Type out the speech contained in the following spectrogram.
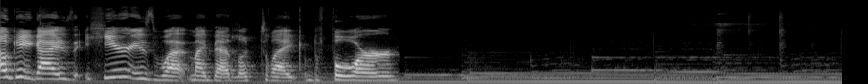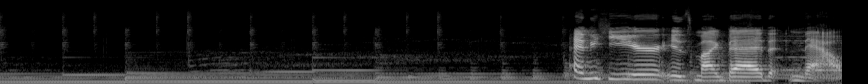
Okay guys, here is what my bed looked like before And here is my bed now.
